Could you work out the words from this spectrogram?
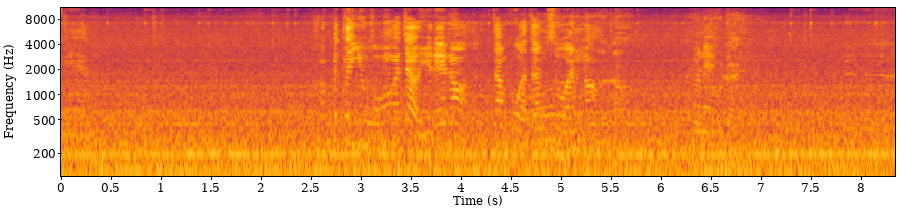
แม่นเขาเป็นตะยูของเขาเจ้าอยู่ได้เนาะตามหัวตามสวนเนาะ เนาะ มาไหน อยู่ได้ เออ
